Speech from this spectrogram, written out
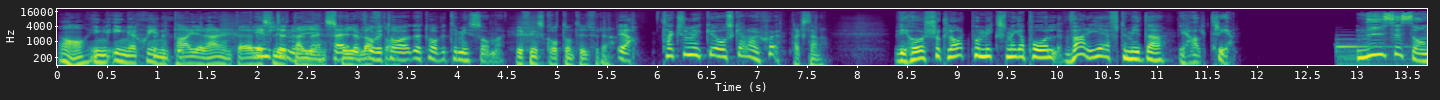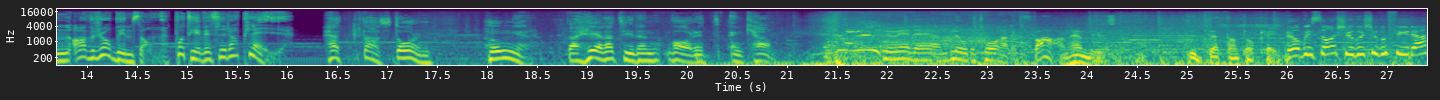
Ja, inga skinnpajer här inte, eller inte slitna nu, jeans på julafton. Det, får vi ta, det tar vi till midsommar. Det finns gott om tid för det. Ja, tack så mycket Oskar Arsjö. Tack snälla. Vi hörs såklart på Mix Megapol varje eftermiddag vid halv tre. Ny säsong av Robinson på TV4 Play. Hetta, storm, hunger. Det har hela tiden varit en kamp. Nu är det blod och tårar. Fan händer just det. det detta är inte okej. Okay. Robinson 2024,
